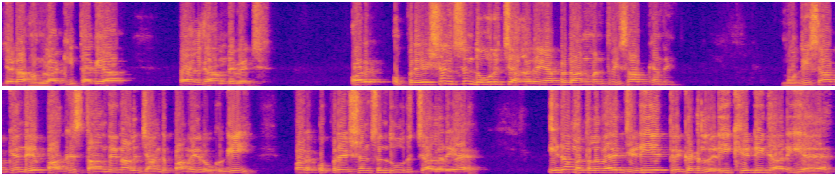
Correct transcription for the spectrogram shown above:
ਜਿਹੜਾ ਹਮਲਾ ਕੀਤਾ ਗਿਆ ਪਹਿਲਗਾਮ ਦੇ ਵਿੱਚ। ਔਰ ਆਪਰੇਸ਼ਨ ਸਿੰਦੂਰ ਚੱਲ ਰਿਹਾ ਪ੍ਰਧਾਨ ਮੰਤਰੀ ਸਾਹਿਬ ਕਹਿੰਦੇ। ਮੋਦੀ ਸਾਹਿਬ ਕਹਿੰਦੇ, ਪਾਕਿਸਤਾਨ ਦੇ ਨਾਲ ਜੰਗ ਭਾਵੇਂ ਰੁਕ ਗਈ, ਪਰ ਆਪਰੇਸ਼ਨ ਸਿੰਦੂਰ ਚੱਲ ਰਿਹਾ ਹੈ। ਇਹਦਾ ਮਤਲਬ ਹੈ, ਜਿਹੜੀ ਇਹ ਕ੍ਰਿਕਟ ਲੜੀ ਖੇਡੀ ਜਾ ਰਹੀ ਹੈ,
